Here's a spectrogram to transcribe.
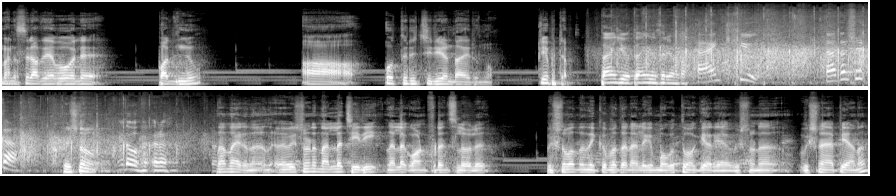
മനസ്സിൽ അതേപോലെ പതിഞ്ഞു. ഒത്തിരി ചിരിയുണ്ടായിരുന്നു. Keep it up thank you thank you ശ്രീമേട്ട താങ്ക് യു വിഷ്ണു. നന്നായിരുന്നു. വിഷ്ണുവിന് നല്ല ചിരി നല്ല കോൺഫിഡൻസ് ലെവൽ വിഷ്ണു വന്ന് നിൽക്കുമ്പോൾ തന്നെ അല്ലെങ്കിൽ മുഖത്ത് നോക്കി അറിയാം. വിഷ്ണുവിന് വിഷ്ണു ഹാപ്പിയാണ്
